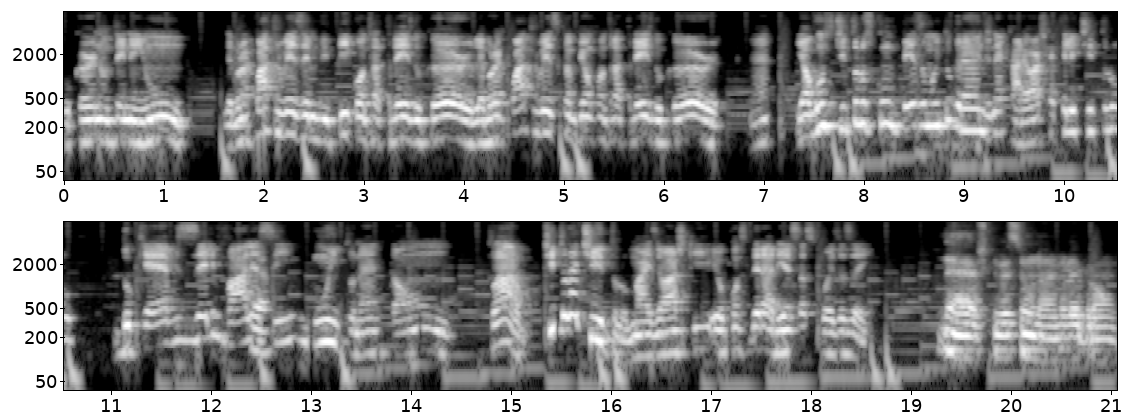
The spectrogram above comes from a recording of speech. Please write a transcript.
o Curry não tem nenhum. O LeBron é quatro vezes MVP contra três do Curry. O LeBron é quatro vezes campeão contra três do Curry, né? E alguns títulos com um peso muito grande, né, cara? Eu acho que aquele título do Cavs ele vale é. assim muito, né? Então, claro, título é título, mas eu acho que eu consideraria essas coisas aí. É, acho que vai ser unânime o LeBron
